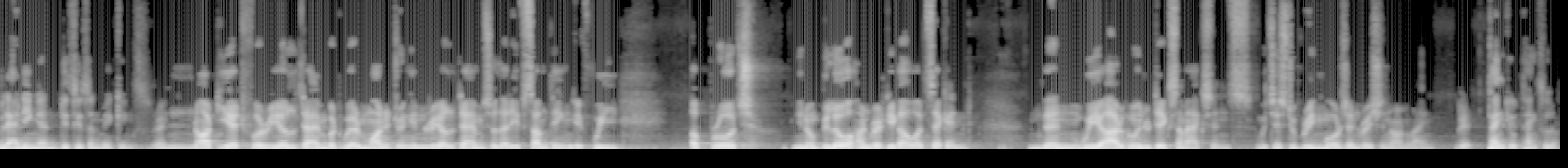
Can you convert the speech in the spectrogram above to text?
planning and decision makings, right? Not yet for real time, but we're monitoring in real time so that if something, if we approach, you know, below 100 gigawatt second, then we are going to take some actions, which is to bring more generation online. Great. Thank you. Thanks a lot.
